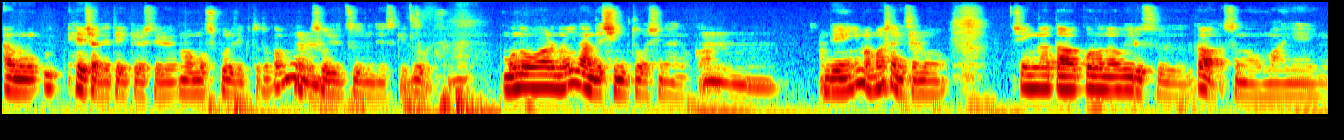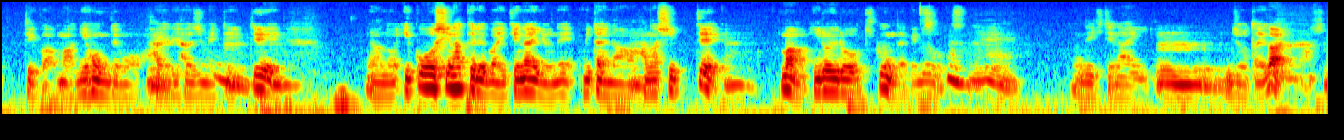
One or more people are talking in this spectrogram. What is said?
あ、あのう弊社で提供してるマンモスプロジェクトとかうんもそういうツールですけど、そうですね。ものはあるのになんで浸透しないのか、うん。で今まさにその新型コロナウイルスがその蔓延っていうか、まあ、日本でも流行り始めていて、あの移行しなければいけないよねみたいな話って、まあいろいろ聞くんだけどそうですね。できてないうん。状態があります。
